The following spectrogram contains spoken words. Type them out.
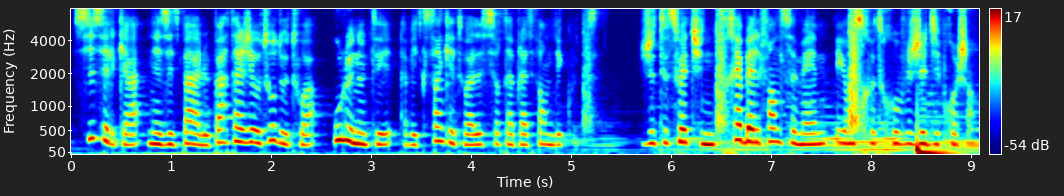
Si c'est le cas, n'hésite pas à le partager autour de toi ou le noter avec 5 étoiles sur ta plateforme d'écoute. Je te souhaite une très belle fin de semaine et on se retrouve jeudi prochain.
